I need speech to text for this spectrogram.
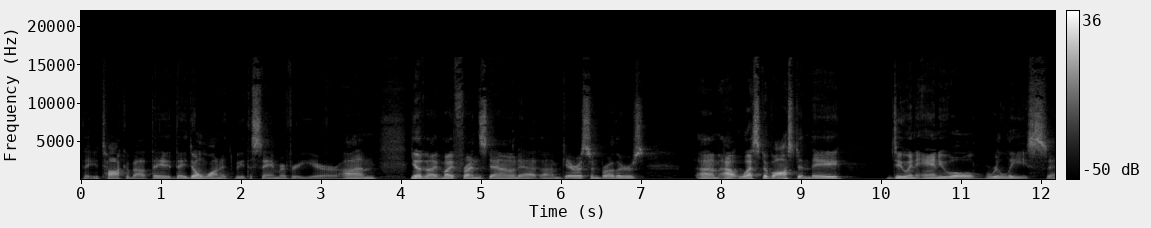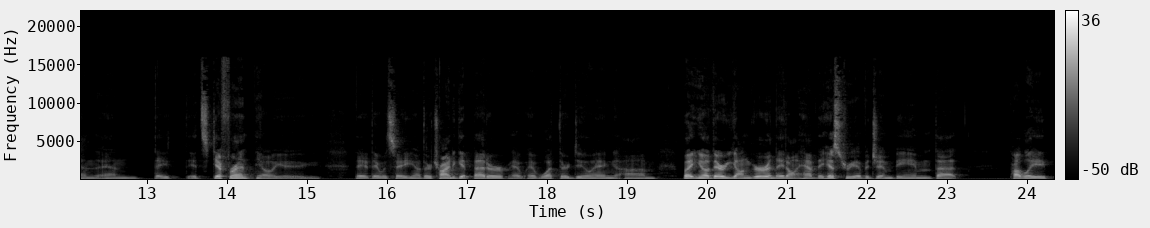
that you talk about. They they don't want it to be the same every year. Um, you know, my, my, friends down at um, Garrison Brothers um, out west of Austin, they do an annual release, and and they it's different. You know, they they would say you know they're trying to get better at, at what they're doing, um, but you know they're younger and they don't have the history of a Jim Beam that probably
